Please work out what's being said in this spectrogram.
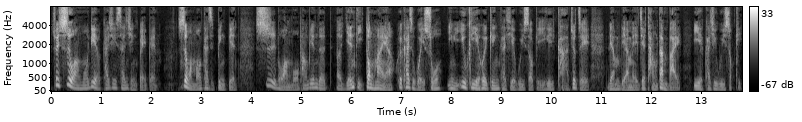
所以视网膜裂开始三型病变，视网膜开始病变，视网膜旁边的呃眼底动脉啊会开始萎缩，因为右肌也会跟开始萎缩，一个卡就这两两枚这糖蛋白也开始萎缩去。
